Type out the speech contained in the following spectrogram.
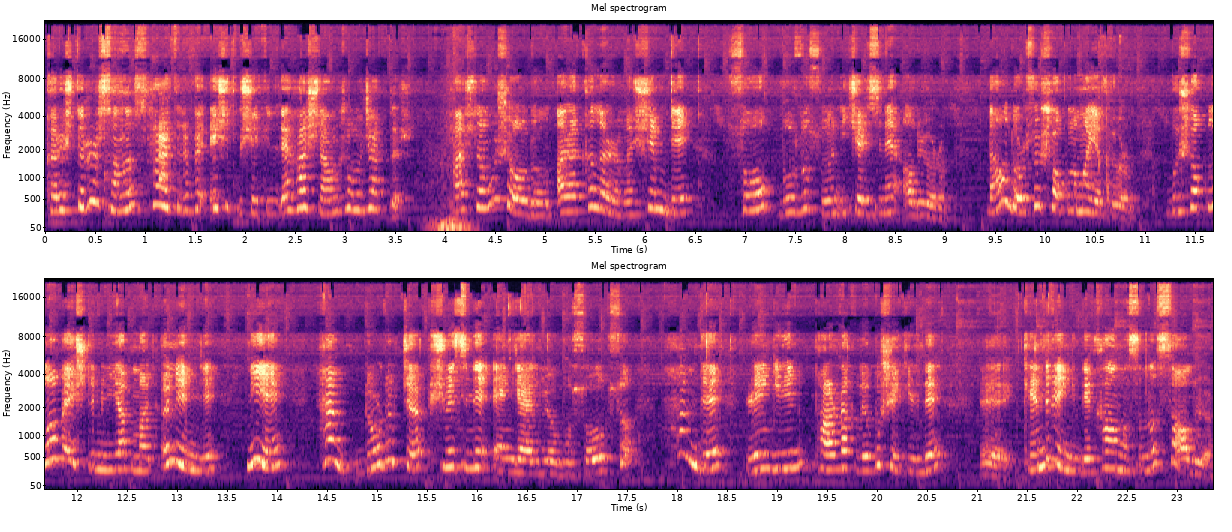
karıştırırsanız her tarafı eşit bir şekilde haşlanmış olacaktır. Haşlamış olduğum arakalarımı şimdi soğuk buzlu suyun içerisine alıyorum. Daha doğrusu şoklama yapıyorum. Bu şoklama işlemini yapmak önemli. Niye? Hem durdukça pişmesini engelliyor bu soğuk su hem de renginin parlak ve bu şekilde e, kendi renginde kalmasını sağlıyor.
